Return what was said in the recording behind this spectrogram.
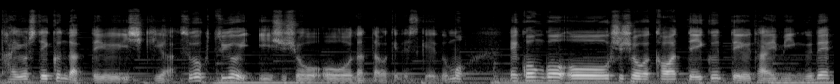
対応していくんだっていう意識がすごく強い首相だったわけですけれども、今後、首相が変わっていくっていうタイミングで、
